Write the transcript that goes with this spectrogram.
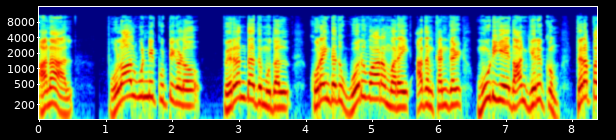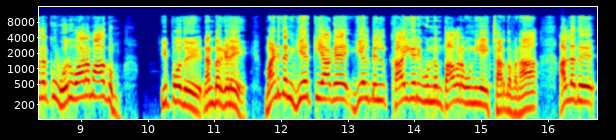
ஆனால் புலால் உண்ணி குட்டிகளோ பிறந்தது முதல் குறைந்தது ஒரு வாரம் வரை அதன் கண்கள் மூடியேதான் இருக்கும். திறப்பதற்கு ஒரு வாரம் ஆகும். இப்போது நண்பர்களே மனிதன் இயற்கையாக இயல்பில் காய்கறி உண்ணும் தாவர உண்ணியை சார்ந்தவனா அல்லது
